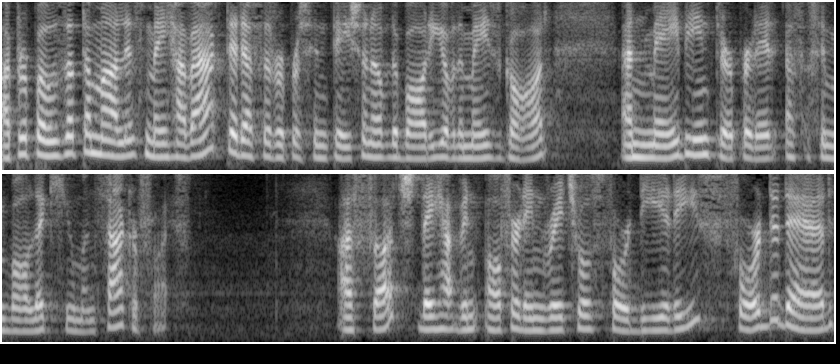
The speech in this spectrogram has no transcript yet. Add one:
I propose that tamales may have acted as a representation of the body of the maize god and may be interpreted as a symbolic human sacrifice. As such, they have been offered in rituals for deities, for the dead,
